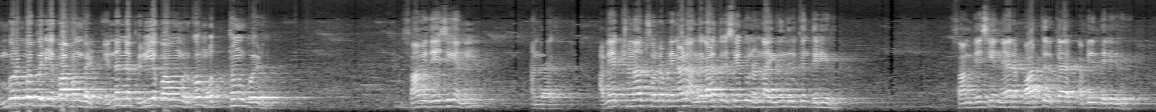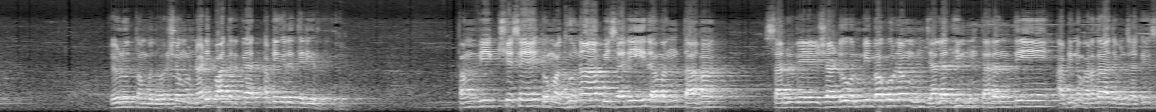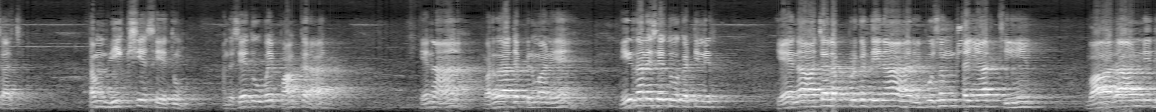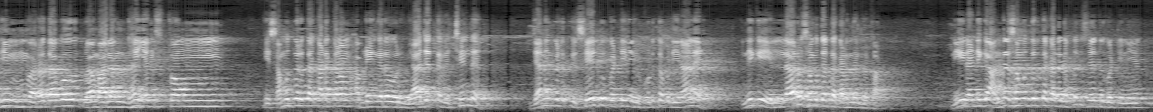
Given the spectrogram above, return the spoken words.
ரொம்ப ரொம்ப பெரிய பாவங்கள். என்னென்ன பெரிய பாவம் இருக்கோ மொத்தமும் போயிடும். சுவாமி தேசிகன் அந்த அவேக்ஷனாத் சொல்றபடினால அந்த காலத்தில் சேத்து நல்லா இருந்திருக்குன்னு தெரியுது. சுவாமி தேசிகன் நேர பார்த்துருக்கார் அப்படின்னு தெரியுது. எழுநூத்தம்பது வருஷம் முன்னாடி பார்த்துருக்கார் அப்படிங்கிறது தெரியுது. தம் வீக்ஷ சேது மதுனாபி சரீரவந்தः சர்வே ஷடூர்மி பகுலம் ஜலதிம் தரந்தி அப்படின்னு வரதராஜ பஞ்சாயத்தையும் சாச்சு தம் வீக்ஷிய சேத்தும். அந்த சேத்துவை போய் பார்க்கறார். ஏன்னா வரதராஜ பெருமானே நீர் தானே சேத்துவை கட்டினீர். ஏனாச்சல பிரகிருதினா ரிபுசங்ஷயார்த்தி வாராநிதிம் வரதபூர்வமலங்கயன் ஸ்துவம் நீ சமுத்திரத்தை கடக்கணும் அப்படிங்கிற ஒரு வியாஜத்தை வச்சுண்டு ஜனங்களுக்கு சேத்து கட்டி நீர் கொடுத்தபடினாலே இன்னைக்கு எல்லாரும் சமுத்திரத்தை கடந்துட்டு இருக்கான் நீர் அன்னைக்கு அந்த சமுத்திரத்தை கடக்கிறதுக்கு சேத்து கட்டினீர்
